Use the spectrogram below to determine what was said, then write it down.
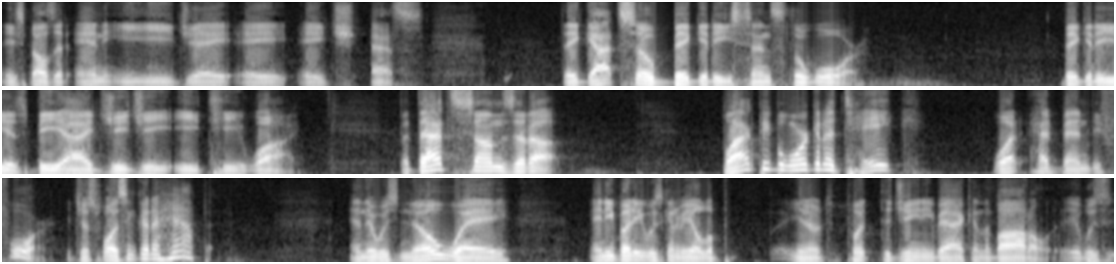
He spells it N E E J A H S. They got so biggity since the war. Biggity is B I G G E T Y. But that sums it up. Black people weren't going to take what had been before. It just wasn't going to happen. And there was no way anybody was going to be able to, you know, to put the genie back in the bottle. It was,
